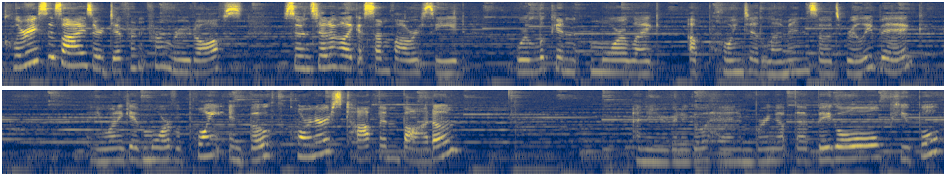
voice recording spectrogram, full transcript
Clarice's eyes are different from Rudolph's, so instead of like a sunflower seed, we're looking more like a pointed lemon, so it's really big. And you want to give more of a point in both corners, top and bottom. And then you're going to go ahead and bring up that big old pupil.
